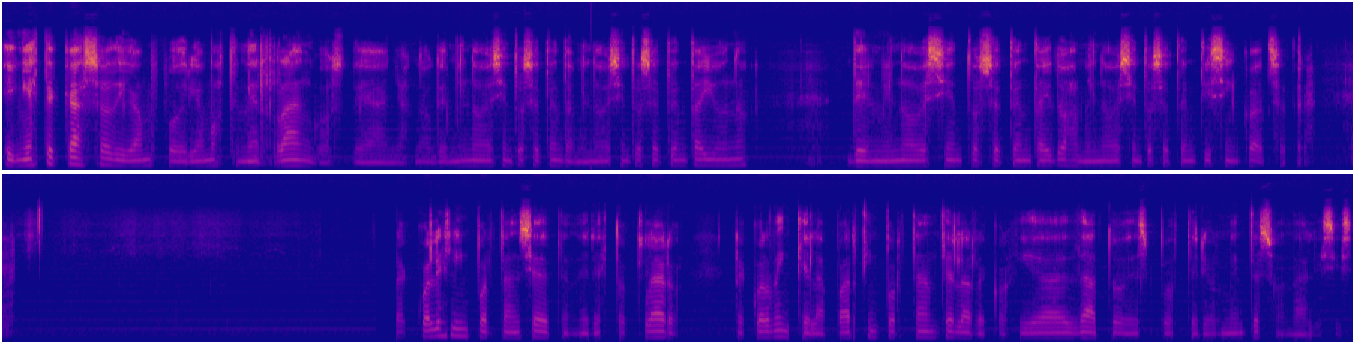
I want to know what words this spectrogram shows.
En este caso, digamos, podríamos tener rangos de años, ¿no? de 1970 a 1971, del 1972 a 1975, etc. ¿Cuál es la importancia de tener esto claro? Recuerden que la parte importante de la recogida de datos es posteriormente su análisis.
